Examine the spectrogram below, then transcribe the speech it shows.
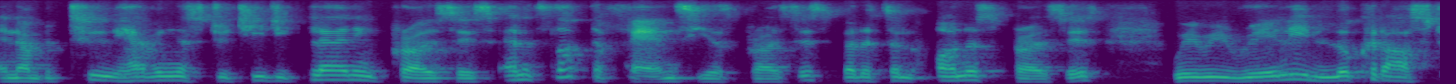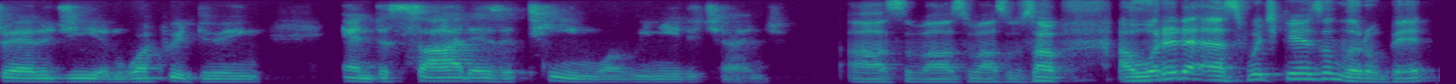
And number two, having a strategic planning process, and it's not the fanciest process, but it's an honest process where we really look at our strategy and what we're doing and decide as a team what we need to change. Awesome, awesome, awesome. So I wanted to uh, switch gears a little bit,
